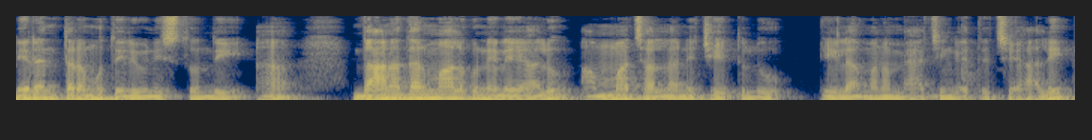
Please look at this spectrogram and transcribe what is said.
నిరంతరము తెలివినిస్తుంది. దాన ధర్మాలకు నిలయాలు అమ్మ చల్లని చేతులు. ఇలా మనం మ్యాచింగ్ అయితే చేయాలి.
